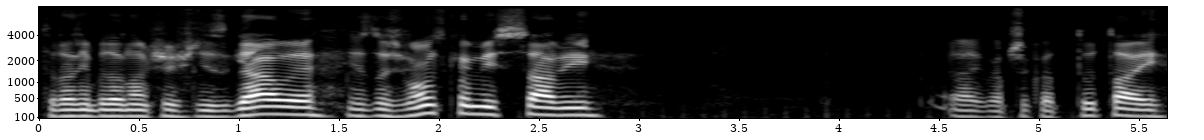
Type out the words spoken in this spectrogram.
które nie będą nam się ślizgały. Jest dość wąsko miejscami. Jak na przykład tutaj.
